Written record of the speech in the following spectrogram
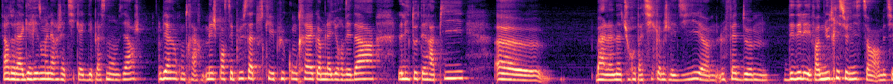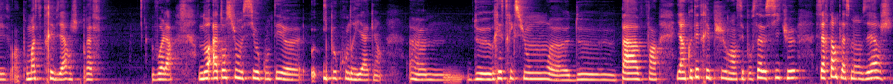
faire de la guérison énergétique avec des placements en vierge. Bien au contraire. Mais je pensais plus à tout ce qui est plus concret comme l'ayurveda, la lithothérapie, euh, bah, la naturopathie, comme je l'ai dit, euh, le fait de d'aider les. Enfin, nutritionniste, c'est un métier. pour moi, c'est très vierge. Bref. Voilà. Attention aussi au côté euh, hypochondriaque. Hein. de restrictions, de pas. Enfin, il y a un côté très pur. Hein. C'est pour ça aussi que certains placements vierges,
